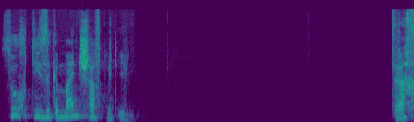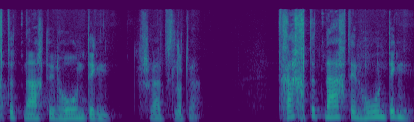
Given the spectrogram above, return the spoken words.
Sucht diese Gemeinschaft mit ihm. Trachtet nach den hohen Dingen, schreibt Luther. Trachtet nach den hohen Dingen.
